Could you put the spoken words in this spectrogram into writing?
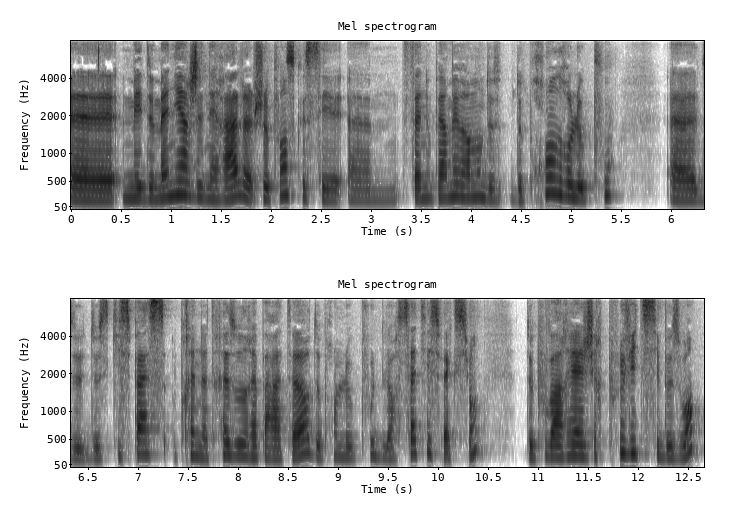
euh, mais de manière générale, je pense que c'est, euh, ça nous permet vraiment de, prendre le pouls euh, de, de, ce qui se passe auprès de notre réseau de réparateurs, de prendre le pouls de leur satisfaction, de pouvoir réagir plus vite si besoin.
